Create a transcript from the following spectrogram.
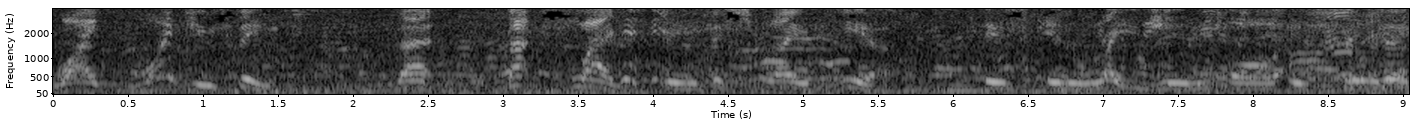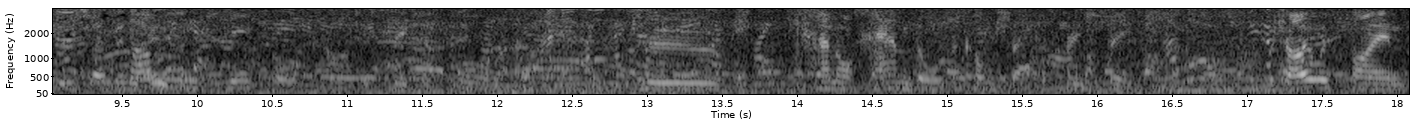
why, why do you think that that flag being displayed here is enraging or infuriating so many people? people Speaker's Corner who cannot handle the concept of free speech, which I always find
